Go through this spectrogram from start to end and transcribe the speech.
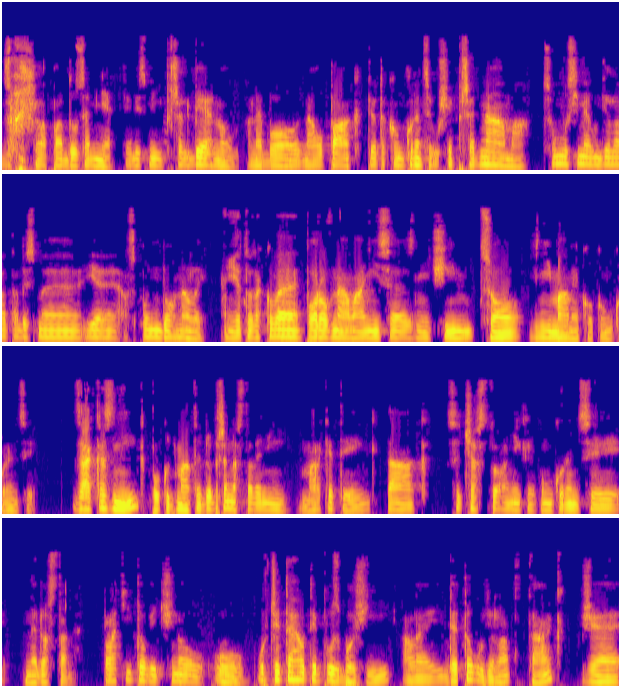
zašlapat do země, chtěli bychom ji předběhnout, anebo naopak, ta konkurence už je před náma. Co musíme udělat, aby jsme je aspoň dohnali? Je to takové porovnávání se s něčím, co vnímám jako konkurenci. Zákazník, pokud máte dobře nastavený marketing, tak se často ani ke konkurenci nedostane. Platí to většinou u určitého typu zboží, ale jde to udělat tak, že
